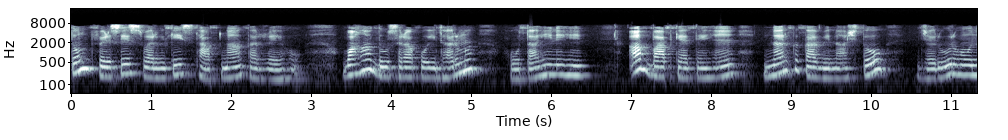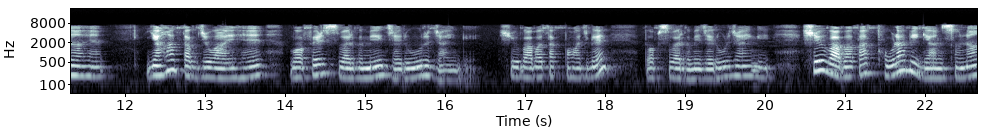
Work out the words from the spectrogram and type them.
तुम फिर से स्वर्ग की स्थापना कर रहे हो। वहाँ दूसरा कोई धर्म होता ही नहीं। अब बाप कहते हैं, नरक का विनाश तो ज़रूर होना है। यहाँ तक जो आए हैं, वह फिर स्वर्ग में ज़रूर जाएँगे। शिव बाबा तक पहुँच गए तो अब स्वर्ग में ज़रूर जाएँगे। शिव बाबा का थोड़ा भी ज्ञान सुना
